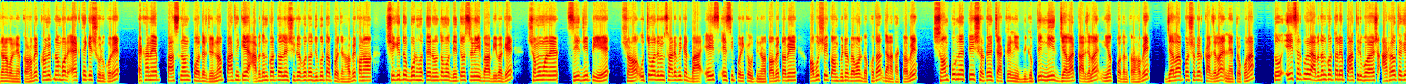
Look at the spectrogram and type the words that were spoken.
জনবল নিয়োগ করা হবে। ক্রমিক নম্বর এক থেকে শুরু করে এখানে পাঁচ নং পদের জন্য প্রার্থীকে আবেদন করতে হলে শিক্ষাগত যোগ্যতা প্রয়োজন হবে। কোনো শিক্ষিত বোর্ড হতে ন্যূনতম দ্বিতীয় শ্রেণি বা বিভাগে সমমানের সিজিপিএ সহ উচ্চ মাধ্যমিক সার্টিফিকেট বা এইচএসসি পরীক্ষা উত্তীর্ণ হতে হবে। তবে অবশ্যই কম্পিউটার ব্যবহার দক্ষতা জানা থাকতে হবে। সম্পূর্ণ একটি সরকারি চাকরির নিয়োগ বিজ্ঞপ্তি নিজ জেলা কার্যালয় নিয়োগ প্রদান করা হবে। জেলা প্রশাসকের কার্যালয় নেত্রকোনা। তো এই সার্কুলার আবেদন করতে হলে প্রার্থীর বয়স আঠারো থেকে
